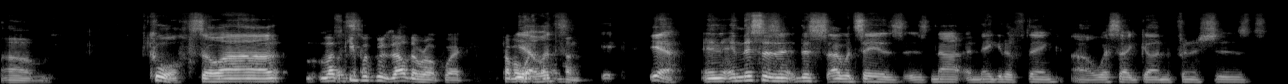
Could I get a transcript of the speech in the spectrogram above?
um, cool. So uh, Let's Let's- keep with Griselda real quick. Talk about Yeah, let's- going on. Yeah, and and this isn't this I would say is is not a negative thing. Uh, Westside Gunn finishes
